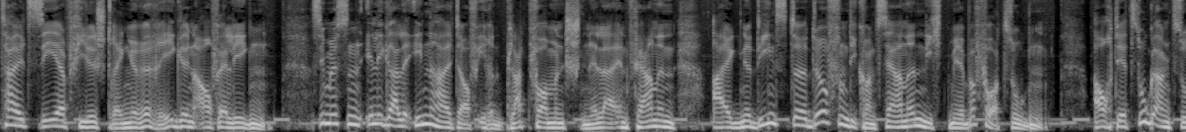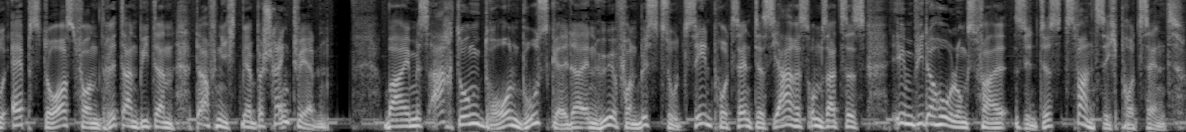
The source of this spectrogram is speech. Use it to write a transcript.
teils sehr viel strengere Regeln auferlegen. Sie müssen illegale Inhalte auf ihren Plattformen schneller entfernen. Eigene Dienste dürfen die Konzerne nicht mehr bevorzugen. Auch der Zugang zu App Stores von Drittanbietern darf nicht mehr beschränkt werden. Bei Missachtung drohen Bußgelder in Höhe von bis zu 10 Prozent des Jahresumsatzes. Im Wiederholungsfall sind es 20 Prozent.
